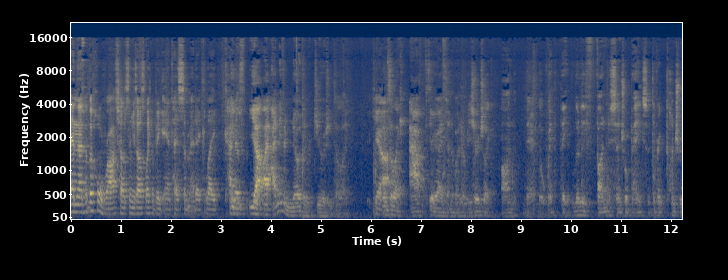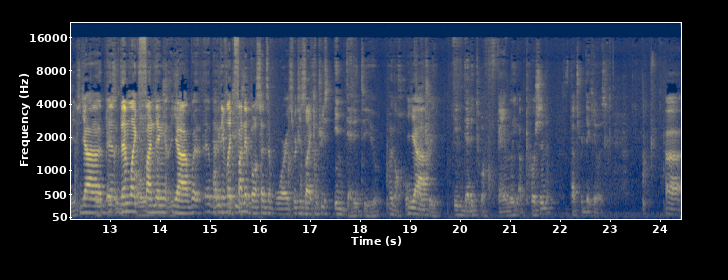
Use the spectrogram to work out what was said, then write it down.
and that the whole Rothschild thing is also like a big anti-Semitic, like kind of Yeah, I, I didn't even know they were Jewish until like yeah. until like after I done a bunch of research like on their the way that they literally fund central banks of different countries. Yeah, Like, them, like the funding. countries. Yeah, they've like funded both sides of wars, which is like countries indebted to you, like a whole Yeah. country indebted to a family, a person. That's ridiculous. uh,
